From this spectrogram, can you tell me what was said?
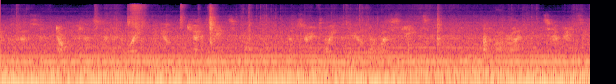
Whitefield and Wakefield. I'm sorry, Wakefield. Alright, terminating.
